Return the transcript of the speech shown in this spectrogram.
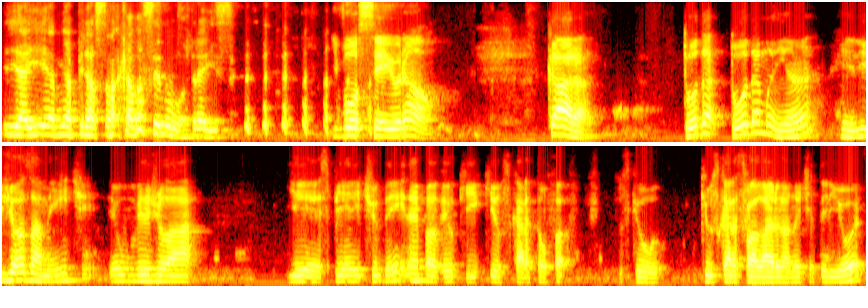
e aí a minha piração acaba sendo outra, é isso. E você, Yurão? Cara, toda, toda manhã, religiosamente, eu vejo lá ESPN Today, né, para ver o que, que os caras estão que, o, que os caras falaram na noite anterior.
